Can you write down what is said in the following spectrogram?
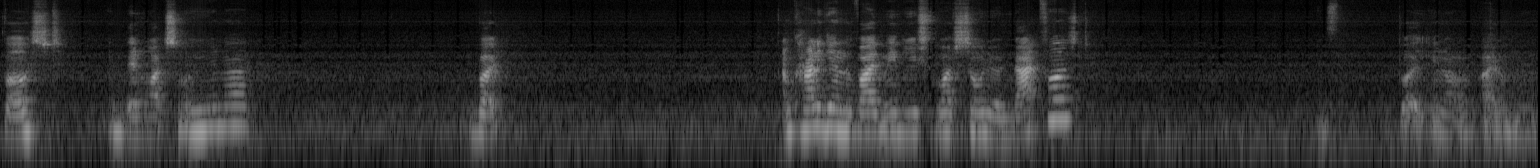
first, and then watch Soul Eater not. But I'm kind of getting the vibe maybe you should watch Soul Eater not first. But, you know, I don't know.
